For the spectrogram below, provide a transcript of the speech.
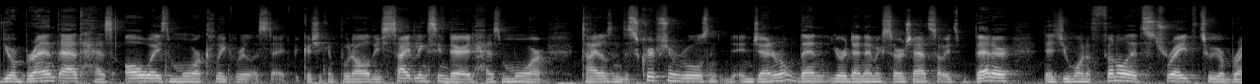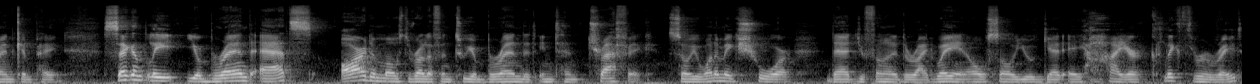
your brand ad has always more click real estate because you can put all these site links in there. It has more titles and description rules in, in general than your dynamic search ad. So it's better that you want to funnel it straight to your brand campaign. Secondly, your brand ads are the most relevant to your branded intent traffic. So you want to make sure that you funnel it the right way and also you get a higher click through rate.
